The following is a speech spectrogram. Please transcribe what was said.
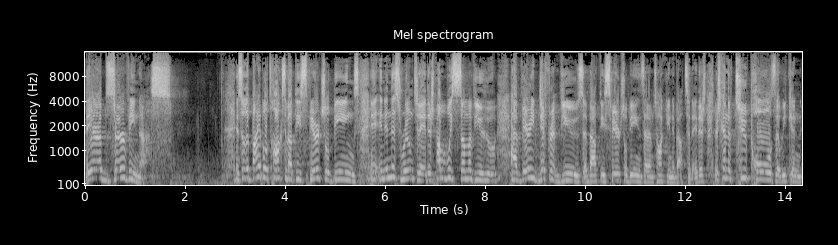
They are observing us. And so the Bible talks about these spiritual beings. And in this room today, there's probably some of you who have very different views about these spiritual beings that I'm talking about today. There's, there's kind of two poles that we can,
